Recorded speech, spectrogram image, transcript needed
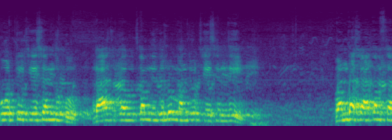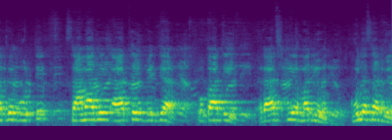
పూర్తి చేసేందుకు రాష్ట్ర ప్రభుత్వం నిధులు మంజూరు చేసింది. వంద శాతం సర్వే పూర్తి సామాజిక ఆర్థిక విద్య ఉపాధి రాజకీయ మరియు కుల సర్వే.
